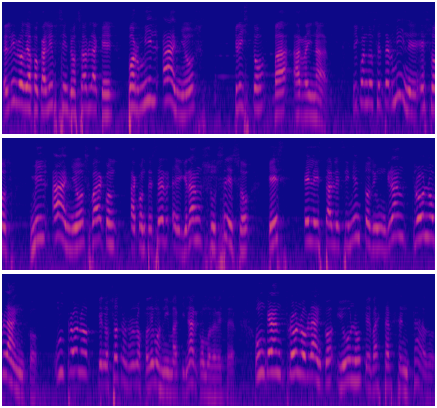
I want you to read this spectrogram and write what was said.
El libro de Apocalipsis nos habla que por mil años Cristo va a reinar. Y cuando se termine esos mil años va a acontecer el gran suceso que es el establecimiento de un gran trono blanco. Un trono que nosotros no nos podemos ni imaginar cómo debe ser. Un gran trono blanco y uno que va a estar sentado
